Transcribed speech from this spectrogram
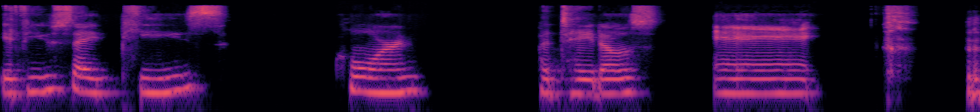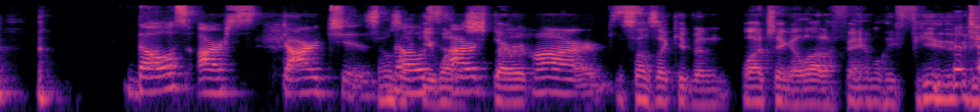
If you say peas, corn, potatoes, and Those are starches. Sounds Those like you want start, carbs. It sounds like you've been watching a lot of Family Feud.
